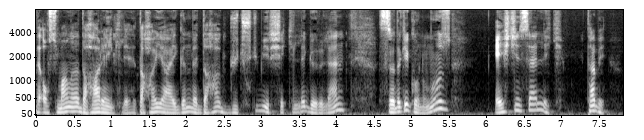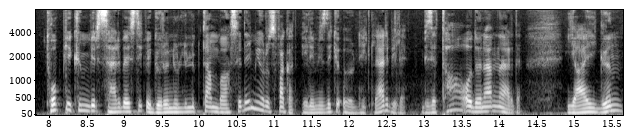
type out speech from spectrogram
Ve Osmanlı'da daha renkli, daha yaygın ve daha güçlü bir şekilde görülen sıradaki konumuz eşcinsellik. Tabi topyekün bir serbestlik ve görünürlülükten bahsedemiyoruz fakat elimizdeki örnekler bile bize ta o dönemlerde yaygın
